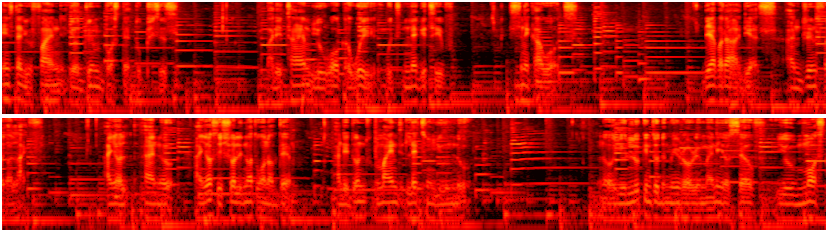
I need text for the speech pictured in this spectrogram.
Instead, you find your dream busted to pieces. By the time you walk away with negative, cynical words, they have other ideas and dreams for your life, and your and, uh, and yours is surely not one of them, and they don't mind letting you know. No, you look into the mirror, reminding yourself you must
